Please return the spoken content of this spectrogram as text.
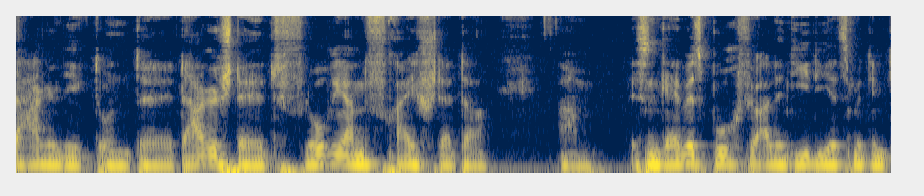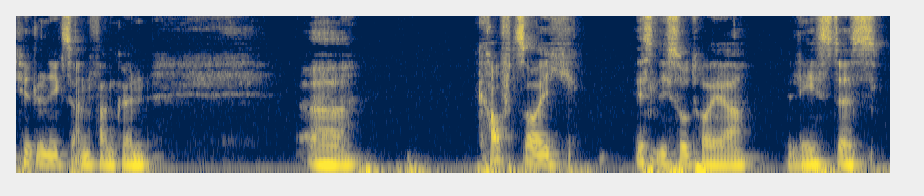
dargelegt und äh, dargestellt. Florian Freistetter ähm, ist ein gelbes Buch für alle die, die jetzt mit dem Titel nichts anfangen können. Äh, kauft's euch, ist nicht so teuer, lest es,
